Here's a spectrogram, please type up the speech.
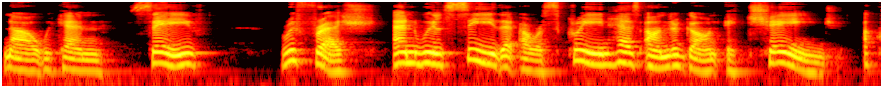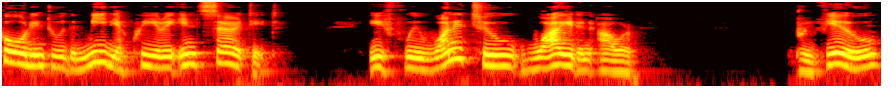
Now we can save, refresh, and we'll see that our screen has undergone a change according to the media query inserted. If we wanted to widen our preview,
